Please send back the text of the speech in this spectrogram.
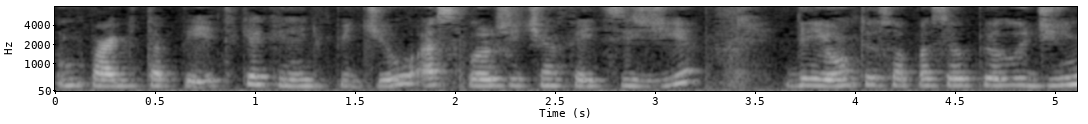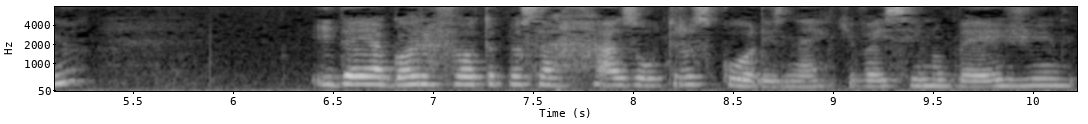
um par de tapete que a cliente pediu. As flores já tinha feito esses dias. Daí ontem eu só passei o peludinho. E daí agora falta passar as outras cores, né? Que vai ser no bege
